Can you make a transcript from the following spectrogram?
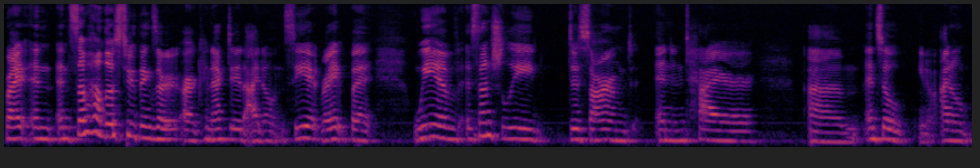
right? And and somehow those two things are, are connected. I don't see it, right? But we have essentially disarmed an entire um, and so, you know, I don't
